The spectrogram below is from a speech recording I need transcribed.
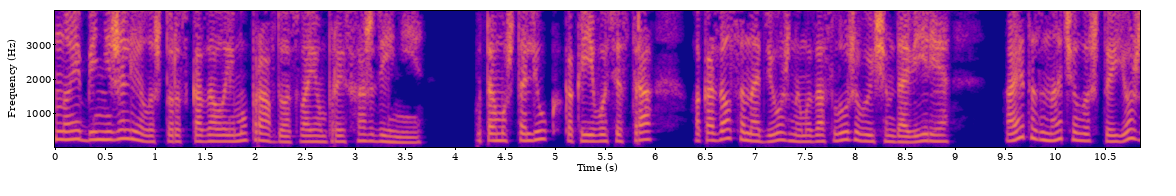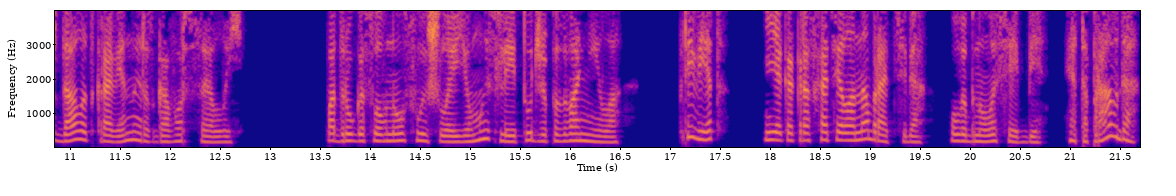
Но Эбби не жалела, что рассказала ему правду о своем происхождении, потому что Люк, как и его сестра, оказался надежным и заслуживающим доверия, а это значило, что ее ждал откровенный разговор с Эллой. Подруга словно услышала ее мысли и тут же позвонила. «Привет. Я как раз хотела набрать тебя», — улыбнулась Эбби. «Это правда?»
